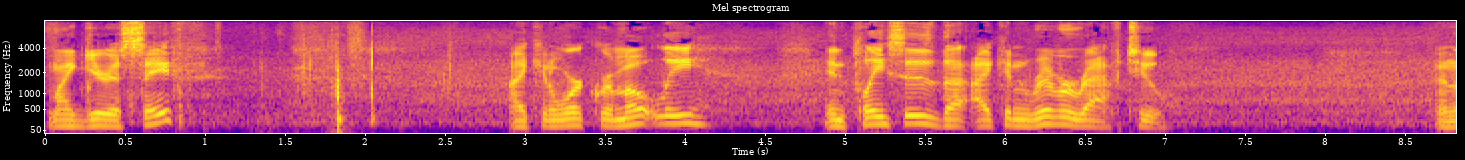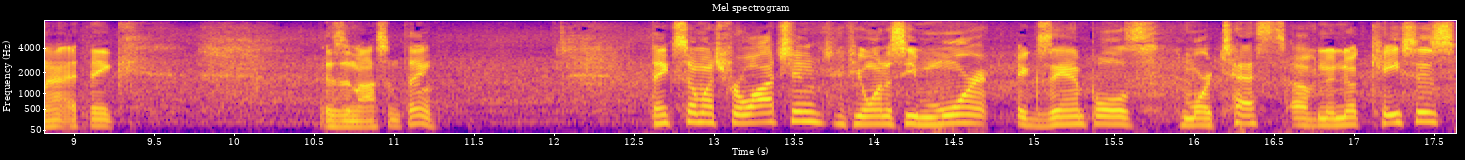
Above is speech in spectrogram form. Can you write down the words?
My gear is safe. I can work remotely in places that I can river raft to. And that I think is an awesome thing. Thanks so much for watching. If you want to see more examples, more tests of Nanuk cases,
